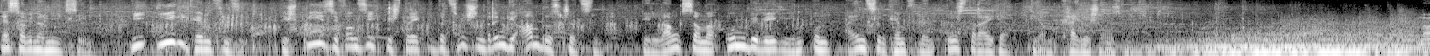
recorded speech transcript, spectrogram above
das habe ich noch nie gesehen. Wie Igel kämpfen sie. Die Spieße von sich gestreckt und dazwischen drin die Armbrustschützen. Die langsamer, unbeweglichen und einzeln kämpfenden Österreicher, die haben keine Chance mehr.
